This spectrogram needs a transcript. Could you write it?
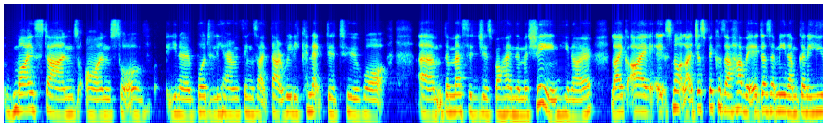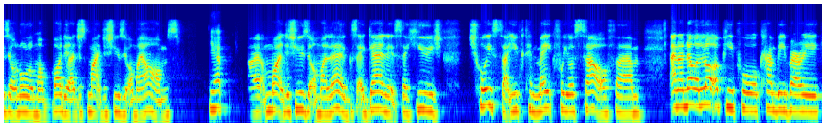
my stand on sort of you know bodily hair and things like that really connected to what um, the messages behind the machine you know? Like i it's not like just because i have it it doesn't mean i'm going to use it on all of my body. I just might just use it on my arms. Yep. I might just use it on my legs. Again it's a huge choice that you can make for yourself um, and i know a lot of people can be very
